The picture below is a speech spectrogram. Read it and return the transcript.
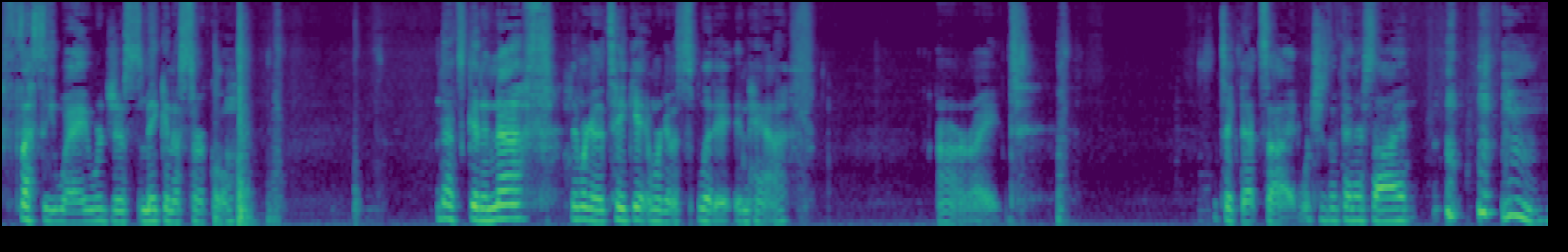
fussy way. We're just making a circle. That's good enough. Then we're going to take it and we're going to split it in half. All right. take that side, which is the thinner side.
